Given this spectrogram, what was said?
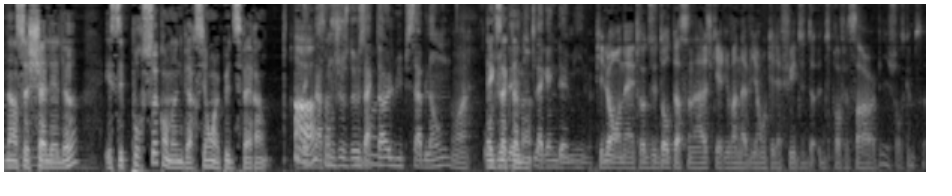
dans ce chalet-là. Et c'est pour ça qu'on a une version un peu différente. Avec, dans le ça, fond, juste deux acteurs, lui puis sa blonde. Ouais. au lieu Exactement. De toute la gang d'amis. là. Puis là, on a introduit d'autres personnages qui arrivent en avion, qui est la fille du, du professeur, puis des choses comme ça.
